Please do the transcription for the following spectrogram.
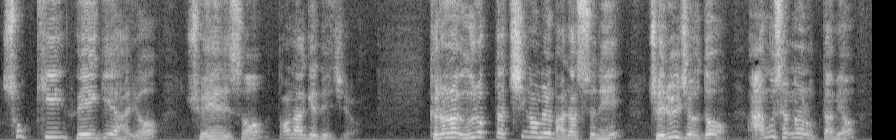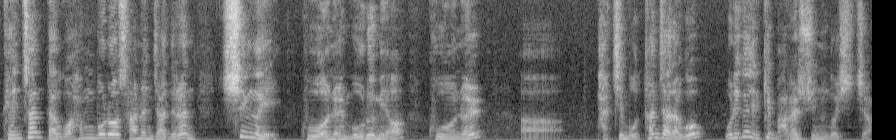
속히 회개하여 죄에서 떠나게 되지요. 그러나 의롭다 칭함을 받았으니 죄를 지어도 아무 상관없다며 괜찮다고 함부로 사는 자들은 칭의 구원을 모르며 구원을 어, 받지 못한 자라고 우리가 이렇게 말할 수 있는 것이죠.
